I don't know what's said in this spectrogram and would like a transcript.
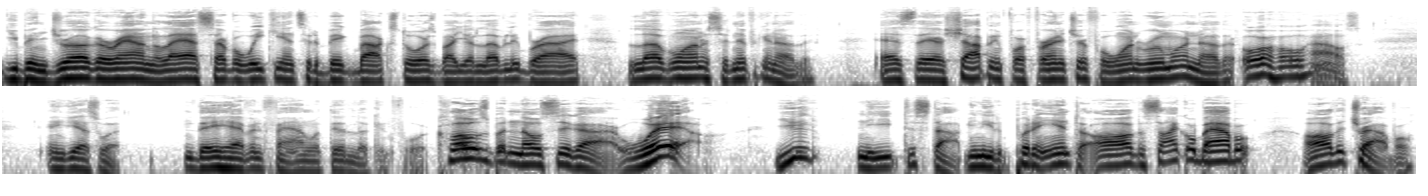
you've been drug around the last several weekends to the big box stores by your lovely bride, loved one, or significant other as they're shopping for furniture for one room or another or a whole house. And guess what? They haven't found what they're looking for. Close but no cigar. Well, you need to stop. You need to put an end to all the psychobabble, all the travel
